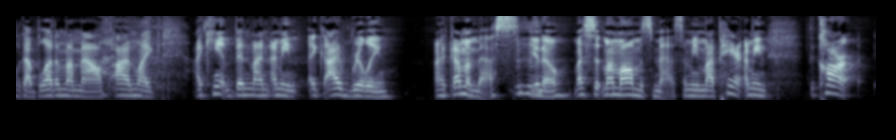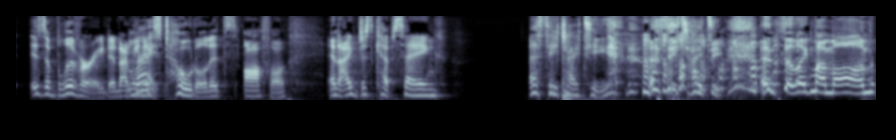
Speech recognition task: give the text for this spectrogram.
I got blood in my mouth. I'm like, I can't bend my. I mean, like, I really, like, I'm a mess. Mm-hmm. You know, my my mom is a mess. I mean, my parent. I mean, the car is obliterated. I mean, it's totaled. It's awful. And I just kept saying. S H I T, S H I T, and so like my mom,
